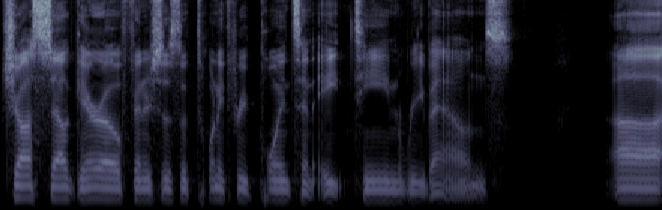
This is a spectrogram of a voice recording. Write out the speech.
Josh Salguero finishes with 23 points and 18 rebounds. Uh,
